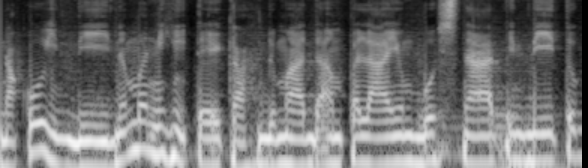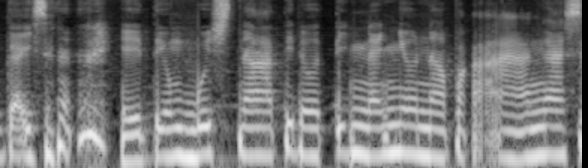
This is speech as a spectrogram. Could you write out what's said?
Naku, hindi naman eh. Teka, dumadaan pala yung boss natin dito guys. Ito yung boss natin oh. Tingnan nyo, napakaangas.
